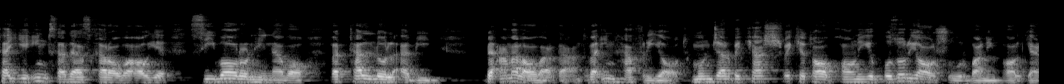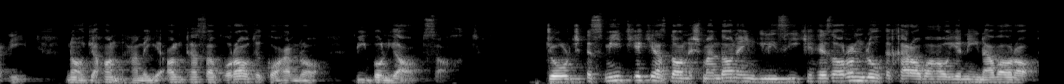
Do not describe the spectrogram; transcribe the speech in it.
طی این صده از خرابه های سیبار و نینوا و تل العبید به عمل آوردند و این حفریات منجر به کشف کتابخانه بزرگ پال گردید ناگهان همه آن تصورات کهن را بی بنیاد ساخت. جورج اسمیت یکی از دانشمندان انگلیسی که هزاران لوح خرابه های نینوا را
